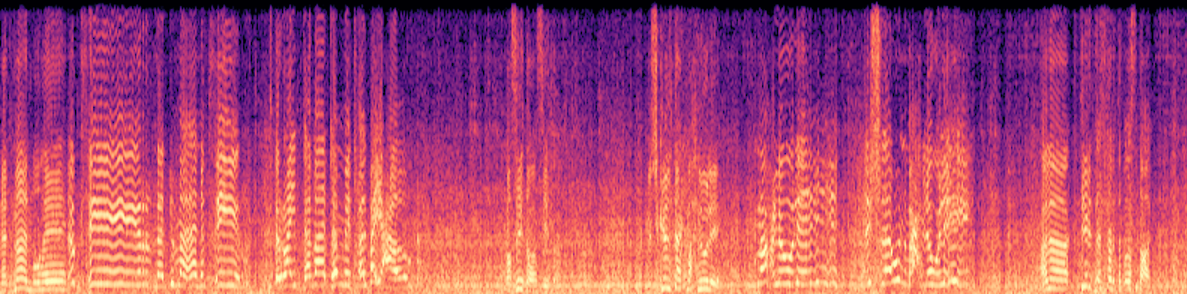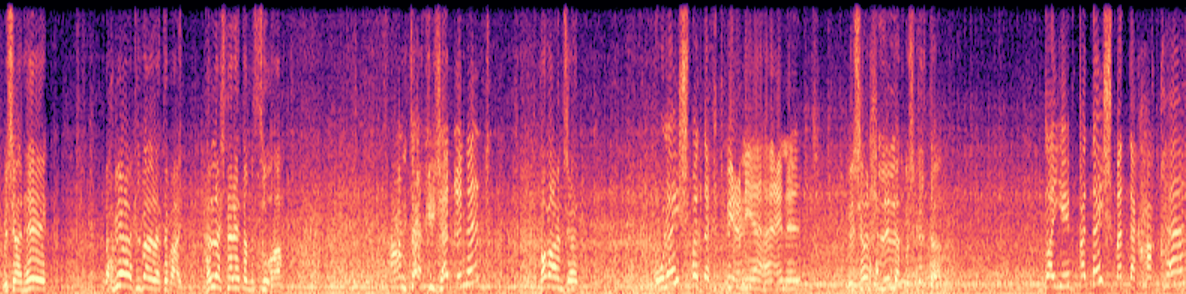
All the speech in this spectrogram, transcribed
ندمان مو هيك؟ كثير ندمان كثير. ريت ما تمت هالبيعة بسيطة بسيطة. مشكلتك محلولة. محلولة؟ شلون محلولة؟ أنا كتير تأثرت بقصتك. مشان هيك رح بيعك البقرة تبعي. هلا اشتريتها من سوقها. عم تحكي جد إنت؟ طبعا جد. وليش بدك تبيعني إياها إنت؟ مشان حلل لك مشكلتك. طيب قديش بدك حقها؟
